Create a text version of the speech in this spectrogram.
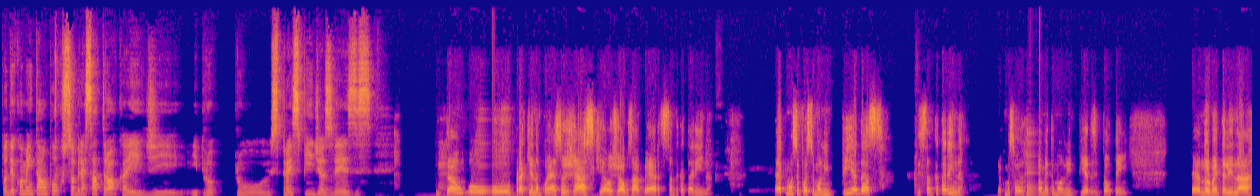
poder comentar um pouco sobre essa troca aí de ir para Speed às vezes. Então, para quem não conhece, o JASC é os Jogos Abertos de Santa Catarina. É como se fosse uma Olimpíadas de Santa Catarina. É como se fosse realmente uma Olimpíadas. Então, tem. É, normalmente ali na,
